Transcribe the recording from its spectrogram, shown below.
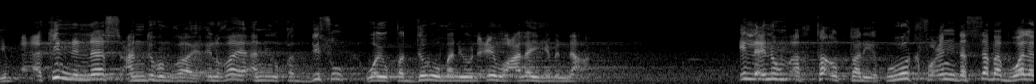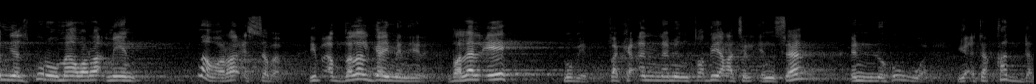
يبقى أكن الناس عندهم غاية الغاية أن يقدسوا ويقدروا من ينعم عليهم النعم. إلا أنهم أخطأوا الطريق ووقفوا عند السبب ولم يذكروا ما وراء مين؟ ما وراء السبب. يبقى الضلال جاي من هنا. ضلال إيه؟ مبين. فكأن من طبيعة الإنسان أنه هو يتقدم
